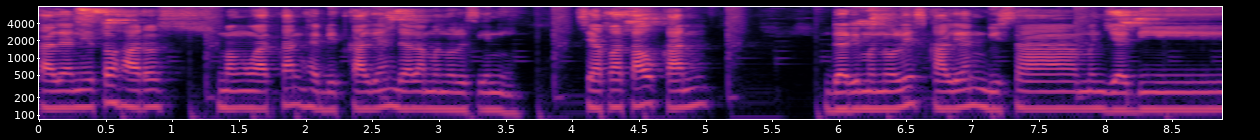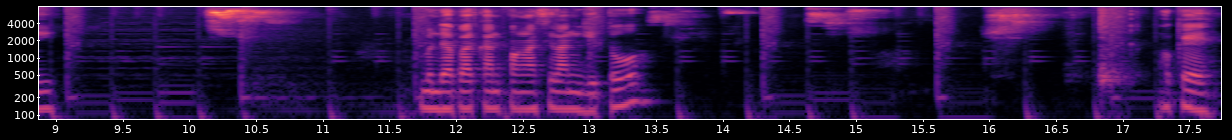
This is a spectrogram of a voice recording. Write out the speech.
kalian itu harus menguatkan habit kalian dalam menulis ini. Siapa tahu kan dari menulis kalian bisa menjadi mendapatkan penghasilan gitu. Oke.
